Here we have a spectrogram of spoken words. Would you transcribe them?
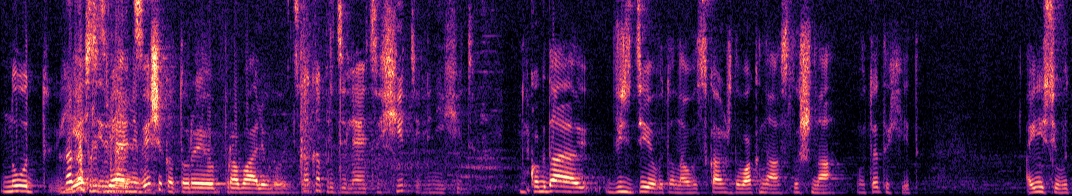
ну вот как есть реальные вещи, которые проваливаются. Как определяется хит или не хит? Ну, когда везде вот она вот с каждого окна слышна, вот это хит. А если вот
